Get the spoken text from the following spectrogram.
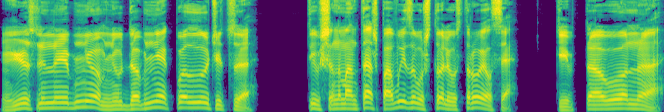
«Если наебнем, неудобняк получится». «Ты в шиномонтаж по вызову, что ли, устроился?» «Тип того на».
